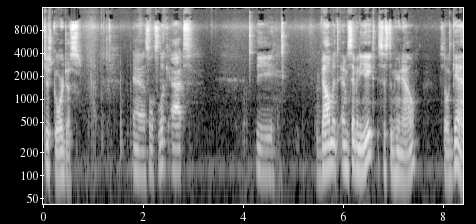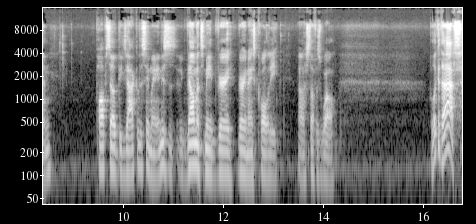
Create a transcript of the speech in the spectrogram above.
Just gorgeous. And so let's look at the Valmet M78 system here now. So again, pops out exactly the same way. And this is, Valmet's made very, very nice quality uh, stuff as well. Look at that.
